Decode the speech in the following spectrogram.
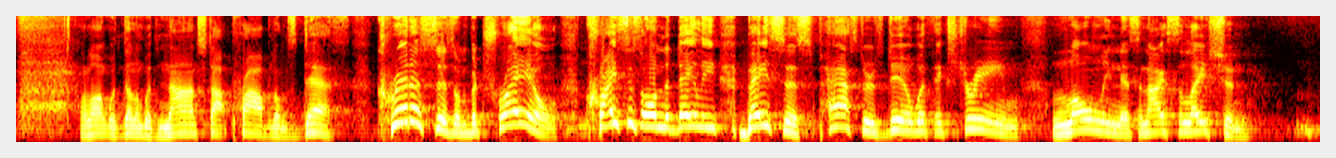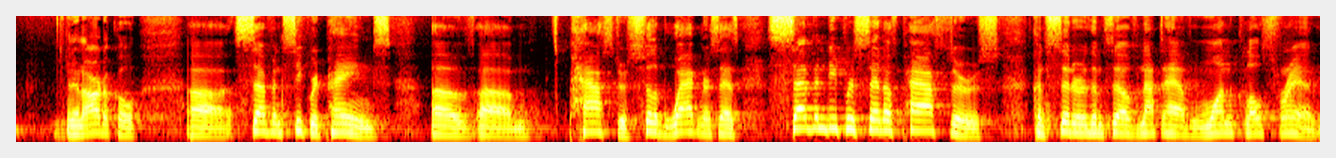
along with dealing with nonstop problems, death, criticism, betrayal, crisis on the daily basis. Pastors deal with extreme loneliness and isolation. In an article, uh, Seven Secret Pains of um, Pastors, Philip Wagner says 70% of pastors consider themselves not to have one close friend.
